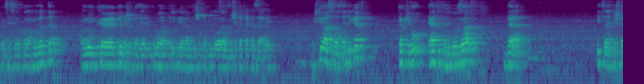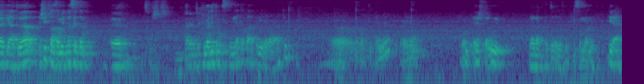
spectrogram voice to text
processzorok vannak mögötte, amik képesek az ilyen komolyabb képi elemzéseket, videóelemzéseket lekezelni. Most kiválasztom az egyiket, tök jó, eltűnt a hibózat, de itt van egy kis felkeltő el, és itt van az, amit beszéltem, ezt most várjál, hogyha kinagyítom, azt tudjátok látni, mindjárt látjuk. Látjuk ennyi, igen. Pont, és fel új. Tudod, hogy hiszem menni. Király.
